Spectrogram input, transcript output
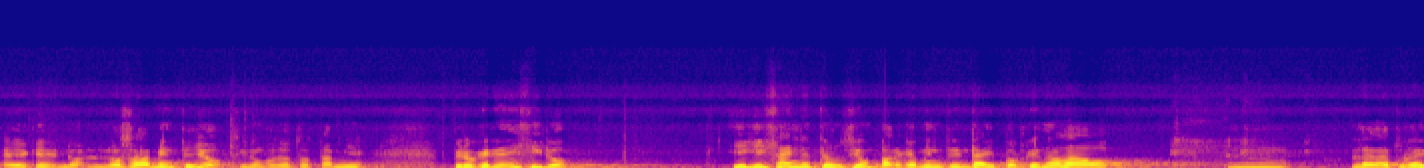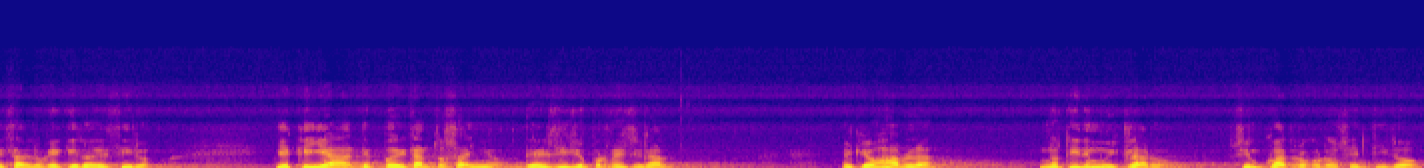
que no, solamente yo, sino vosotros también. Pero quería deciros, y quizás en la introducción para que me entendáis, porque no he dado mm, la naturaleza de lo que quiero deciros, y es que ya después de tantos años de ejercicio profesional, el que os habla no tiene muy claro si un 4,82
